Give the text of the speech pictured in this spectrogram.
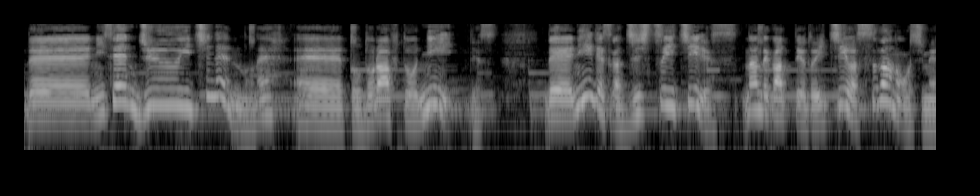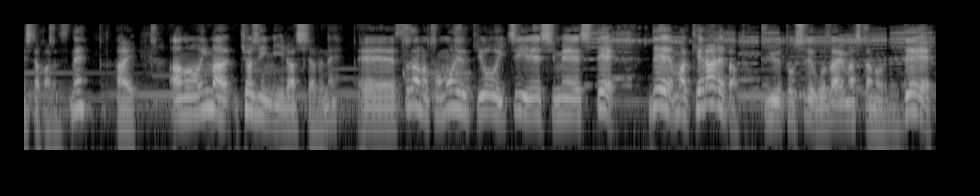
で、2011年のね、えーと、ドラフト2位です。で、2位ですが実質1位です。なんでかっていうと、1位は菅野を指名したからですね。はい。あの、今、巨人にいらっしゃるね、えー、菅野智之を1位で指名して、で、まあ、蹴られたという年でございましたので、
